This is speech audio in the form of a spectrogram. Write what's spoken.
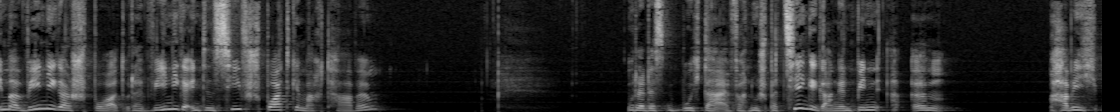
immer weniger Sport oder weniger intensiv Sport gemacht habe. Oder das, wo ich da einfach nur spazieren gegangen bin, ähm, habe ich,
